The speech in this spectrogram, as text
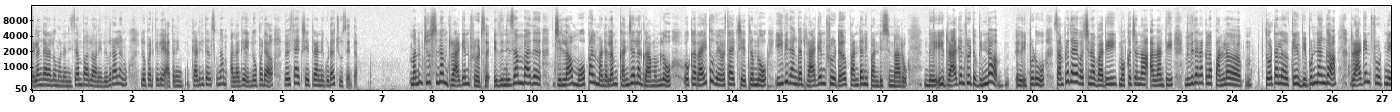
తెలంగాణలో మన నిజామాబాద్లో అనే వివరాలను లోపలికెళ్ళి అతని కడిగి తెలుసుకుందాం. అలాగే లోపల వ్యవసాయ క్షేత్రాన్ని కూడా చూసేద్దాం. మనం చూస్తున్నాం డ్రాగన్ ఫ్రూట్స్. ఇది నిజామాబాద్ జిల్లా మోపాల్ మండలం కంజర్ల గ్రామంలో ఒక రైతు వ్యవసాయ క్షేత్రంలో ఈ విధంగా డ్రాగన్ ఫ్రూట్ పంటని పండిస్తున్నారు. ఈ డ్రాగన్ ఫ్రూట్ విన్న ఇప్పుడు సంప్రదాయ వచ్చిన వరి మొక్కజొన్న అలాంటి వివిధ రకాల పండ్ల తోటలకి విభిన్నంగా డ్రాగన్ ఫ్రూట్ని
